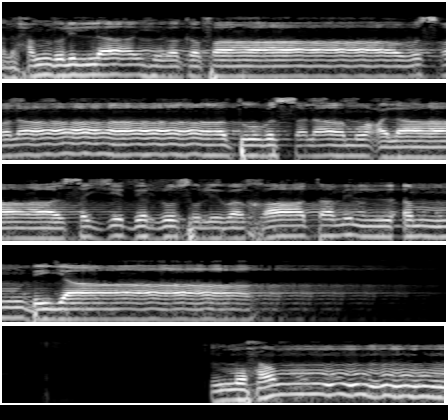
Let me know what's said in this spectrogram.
الحمد لله وكفى والصلاة والسلام على سيد الرسل وخاتم الأنبياء محمد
